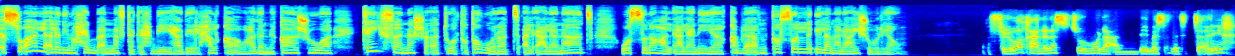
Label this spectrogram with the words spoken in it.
السؤال الذي نحب أن نفتتح به هذه الحلقة أو هذا النقاش هو كيف نشأت وتطورت الإعلانات والصناعة الإعلانية قبل أن تصل إلى ما نعيشه اليوم. في الواقع أنا لست مولعا بمسألة التأريخ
